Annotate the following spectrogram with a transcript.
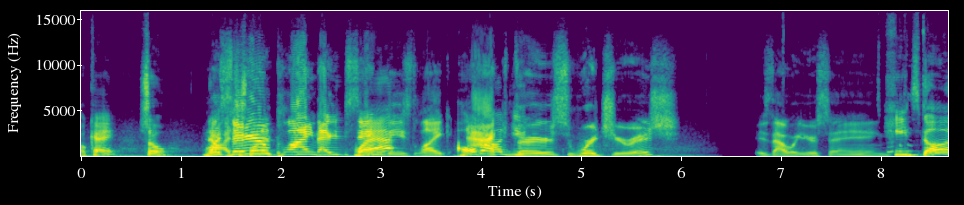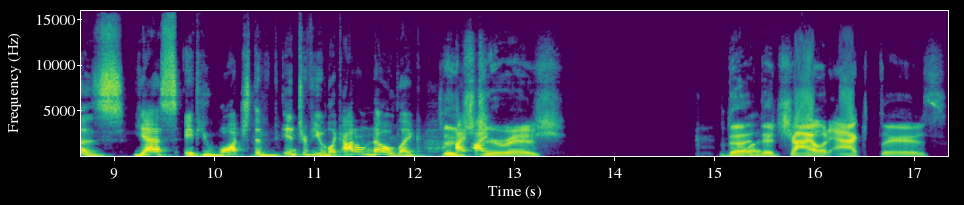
Okay? So now Was I there just wanted, implying that you're saying What? these like Hold on, you- actors were Jewish? Is that what you're saying? he does. Yes, if you watch the interview, like I don't know, like The I- I- Jewish. The What? the child actors.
